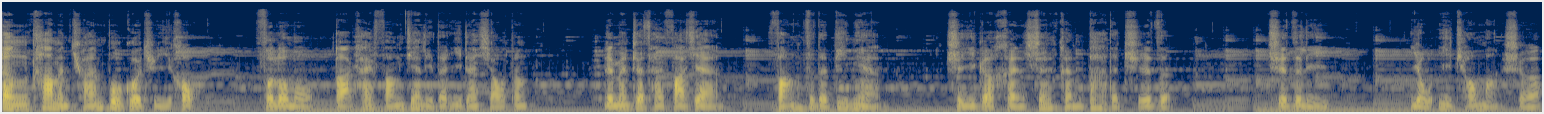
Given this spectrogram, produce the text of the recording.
等他们全部过去以后，弗洛姆打开房间里的一盏小灯，人们这才发现，房子的地面是一个很深很大的池子，池子里有一条蟒蛇。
